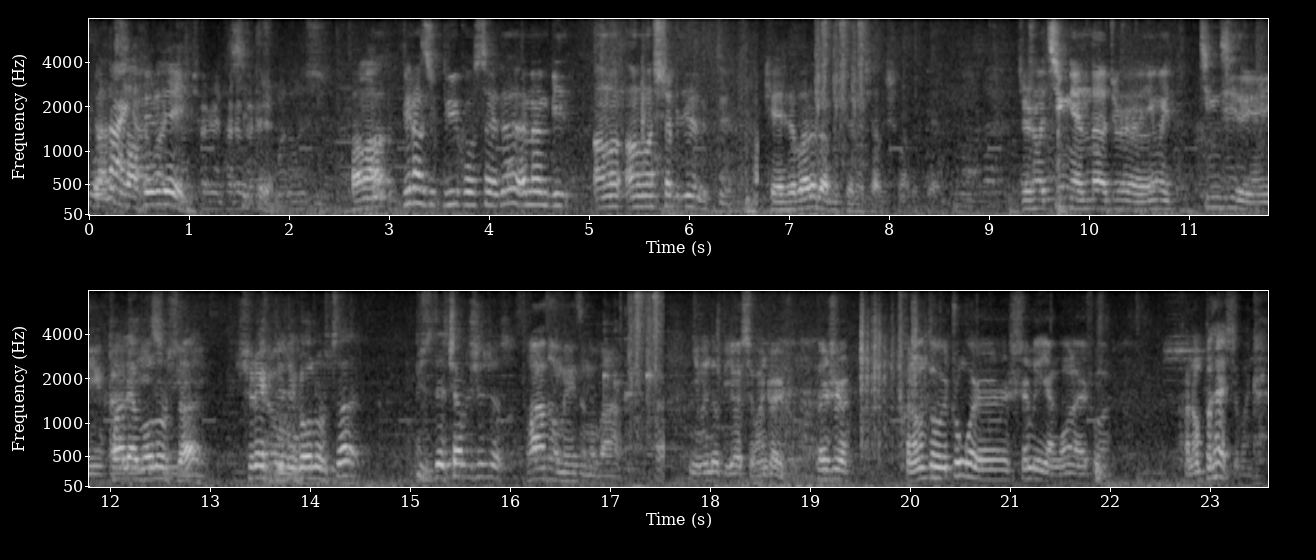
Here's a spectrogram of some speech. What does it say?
如果 yani 大一点的 safir 话， değil. 确认它这个是什么东西。 Tamam. Birazcık büyük olsaydı hemen bir anla, anlaşabilirdik diyor. Kehribarı da bu sene çalışmadık yani. 就是说今年的就是因为经济的原因，还有 Talep 疫情的原 olursa, 因 süreklilik olursa biz de çalışacağız. 挖都没怎么挖。你们都比较喜欢这种，但是可能作为中国人审美眼光来说，可能不太喜欢这种。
